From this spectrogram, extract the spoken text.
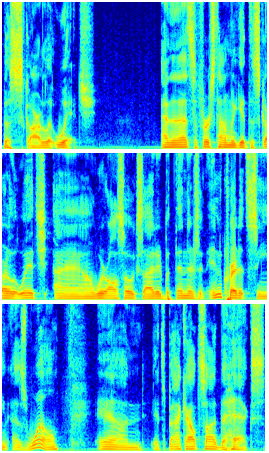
the Scarlet Witch. And then that's the first time we get the Scarlet Witch. Uh, we're also excited. But then there's an in credit scene as well. And it's back outside the Hex.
